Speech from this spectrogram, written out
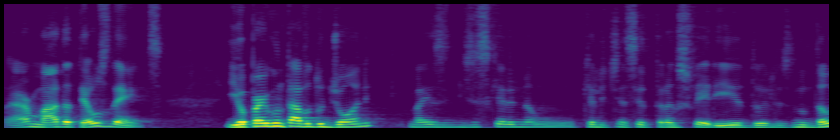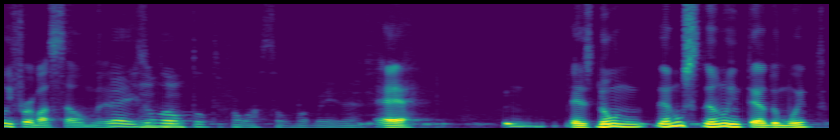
armado até os dentes. E eu perguntava do Johnny, mas disse que ele não, que ele tinha sido transferido. Eles não dão informação. É, eles não dão tanta informação também, né? É. Eles não, eu, não, eu não entendo muito,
